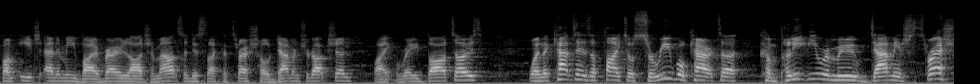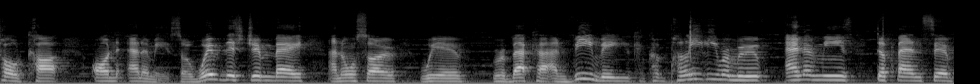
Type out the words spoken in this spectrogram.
from each enemy by a very large amount. So this is like a threshold damage reduction, like Raid Bartos. When the captain is a fighter or cerebral character, completely remove damage threshold cut on enemies. So with this Jinbei and also with Rebecca and Vivi, you can completely remove enemies' defensive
